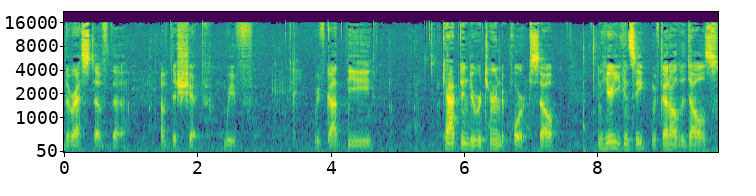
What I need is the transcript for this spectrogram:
the rest of the of the ship. We've we've got the captain to return to port. So, and here you can see we've got all the dolls.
